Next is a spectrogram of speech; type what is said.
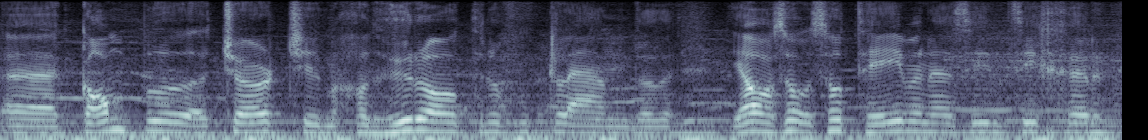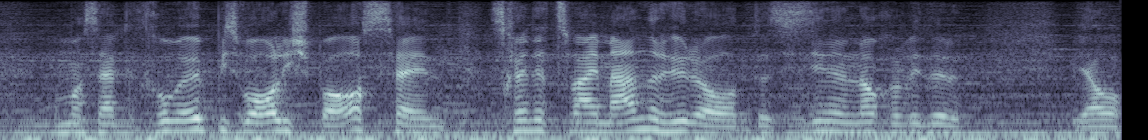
äh, Gampel, Churchill, man kann heiraten auf dem Gelände. Ja, so, so Themen sind sicher, wo man sagt, komm, etwas, wo alle Spass haben. Es können zwei Männer heiraten, sie sind dann nachher wieder, ja,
